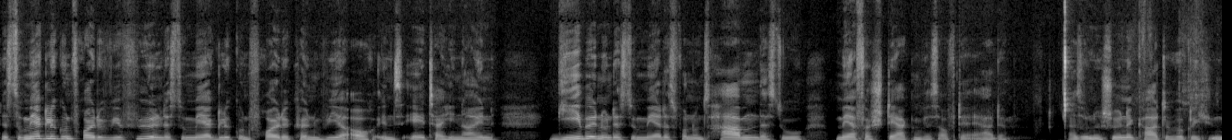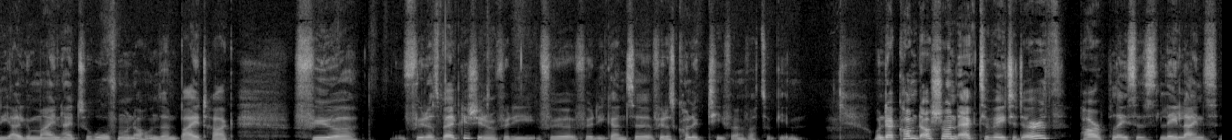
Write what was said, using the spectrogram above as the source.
desto mehr Glück und Freude wir fühlen, desto mehr Glück und Freude können wir auch ins Äther hinein geben und desto mehr das von uns haben, desto mehr verstärken wir es auf der Erde. Also eine schöne Karte wirklich in die Allgemeinheit zu rufen und auch unseren Beitrag für für das Weltgeschehen und für die, für, für die ganze, für das Kollektiv einfach zu geben. Und da kommt auch schon Activated Earth, Power Places, Leylines,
